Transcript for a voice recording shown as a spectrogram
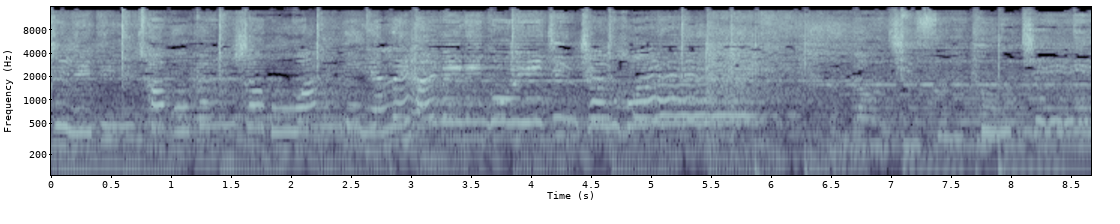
是一滴擦不干、烧不完的眼泪，还没凝固已经成灰。等到青丝吐尽。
